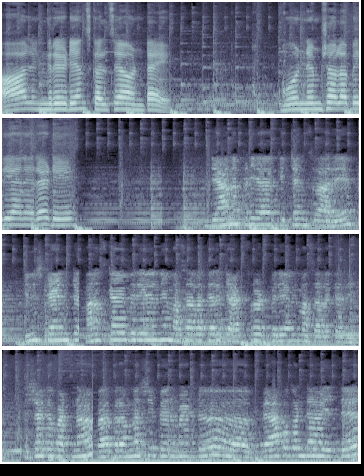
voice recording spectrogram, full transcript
ఆల్ ఇంగ్రీడియంట్స్ కలిసే ఉంటాయి. మూడు నిమిషాల బిర్యానీ రెడీ. ధ్యానప్రియ కిచెన్స్ వారి ఇన్స్టెంట్ పనసకాయ biryani masala curry jackfruit biryani masala curry. Visakhapatnam Brahmarshi pyramid Vepakunta ఇద్దరు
